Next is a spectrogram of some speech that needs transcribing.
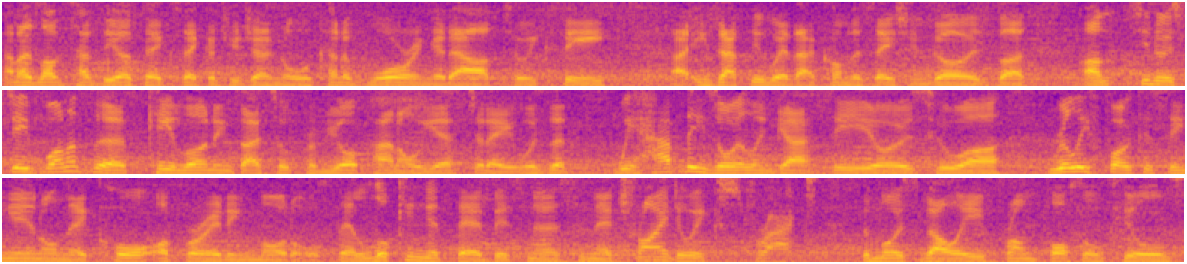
and I'd love to have the OPEC Secretary General kind of warring it out to see uh, exactly where that conversation goes. But, um, so, you know, Steve, one of the key learnings I took from your panel yesterday was that we have these oil and gas CEOs who are really focusing in on their core operating models. They're looking at their business and they're trying to extract the most value from fossil fuels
